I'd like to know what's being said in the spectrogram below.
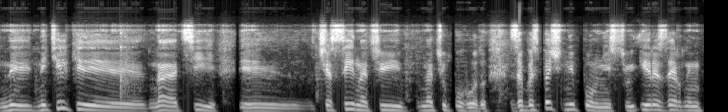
не, не тільки на ці часи, на цю на цю погоду, забезпечений повністю і резервним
